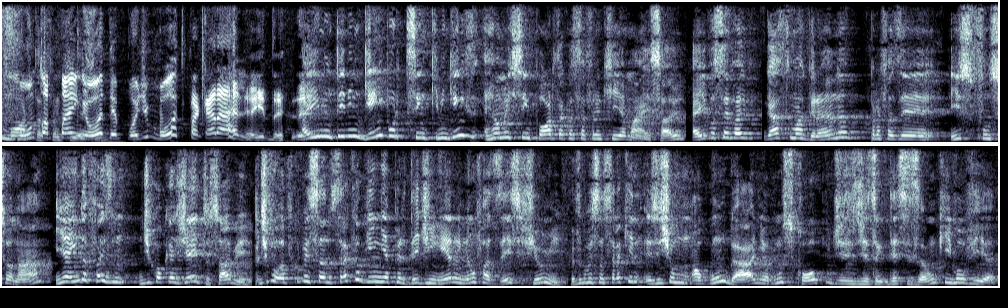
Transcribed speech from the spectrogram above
defunto morta a franquia, apanhou assim. depois de morto pra caralho ainda. Aí não tem ninguém import- sim, que ninguém realmente se importa com essa franquia mais, sabe? Aí você vai gasta uma grana pra fazer isso funcionar e ainda faz de qualquer jeito, sabe? Tipo, eu fico pensando, será que alguém ia perder dinheiro em não fazer esse filme? Eu fico pensando, será que existe um- algum lugar, em algum escopo de, de decisão que envolvia,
